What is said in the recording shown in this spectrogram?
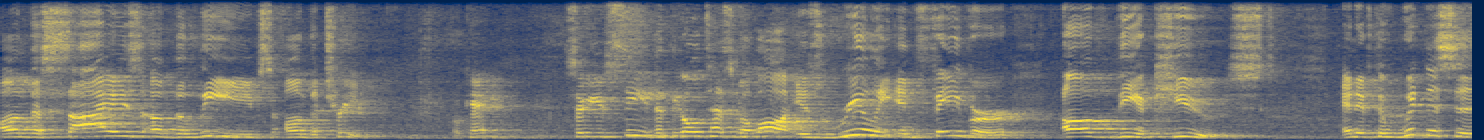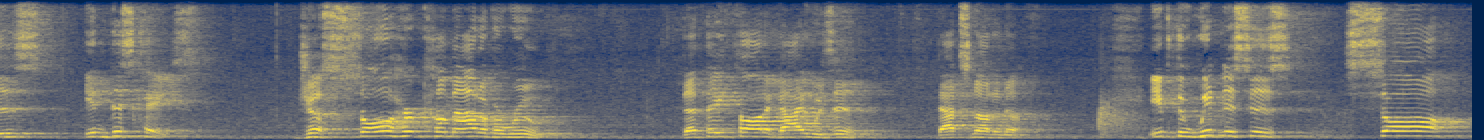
on the size of the leaves on the tree. Okay? So you see that the Old Testament law is really in favor of the accused. And if the witnesses in this case just saw her come out of a room that they thought a guy was in, that's not enough. If the witnesses saw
